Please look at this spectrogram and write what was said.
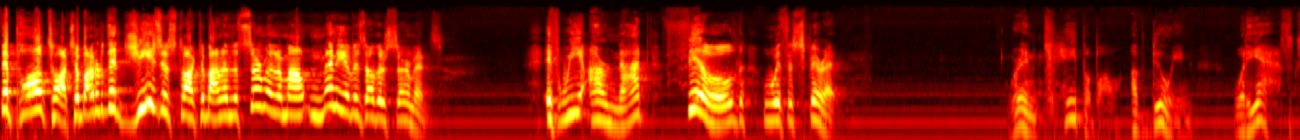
that Paul talks about or that Jesus talked about in the Sermon on the Mount and many of his other sermons, if we are not filled with the Spirit, we're incapable of doing what He asks.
